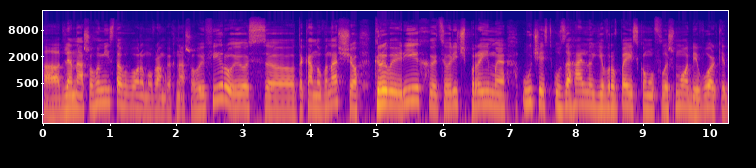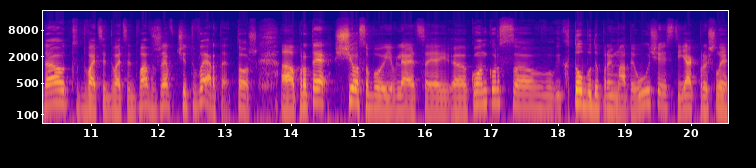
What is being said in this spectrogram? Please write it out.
для нашого міста говоримо в рамках нашого ефіру. І ось е, така новина, що Кривий Ріг цьогоріч прийме участь у загальноєвропейському флешмобі Work It Out 2022 вже в четверте. Тож про те, що собою являє цей е, конкурс, е, хто буде приймати участь, як пройшли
